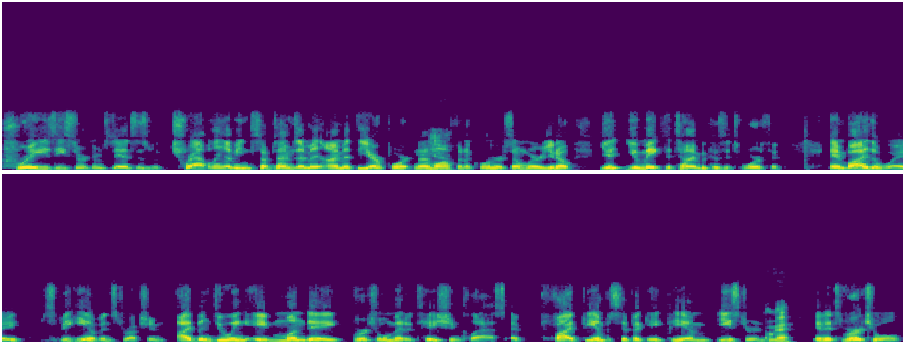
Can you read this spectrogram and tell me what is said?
crazy circumstances with traveling. I mean, sometimes I'm in, I'm at the airport and I'm Yeah. off in a corner somewhere. You know, you you make the time because it's worth it. And by the way, speaking of instruction, I've been doing a Monday virtual meditation class at 5 p.m. Pacific, 8 p.m. Eastern, Okay. and it's virtual.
